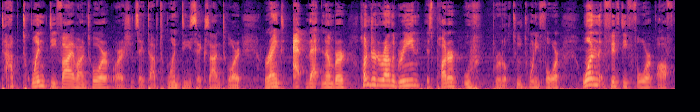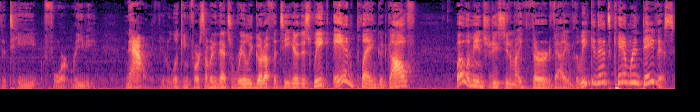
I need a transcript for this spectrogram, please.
Top twenty five on tour, or I should say top twenty six on tour, ranked at that number. Hundred around the green, his putter, oof, brutal. Two twenty four, one fifty four off the tee for Reavie. Now, if you're looking for somebody that's really good off the tee here this week and playing good golf, well, let me introduce you to my third value of the week, and that's Cameron Davis.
